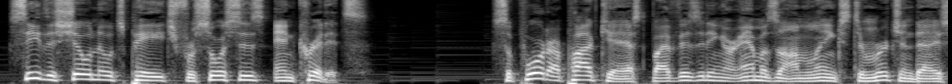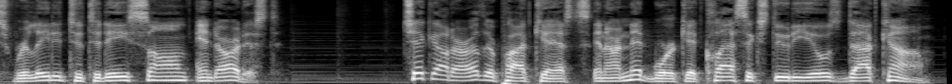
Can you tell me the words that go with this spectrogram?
See the show notes page for sources and credits. Support our podcast by visiting our Amazon links to merchandise related to today's song and artist. Check out our other podcasts in our network at klassicstudios.com.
